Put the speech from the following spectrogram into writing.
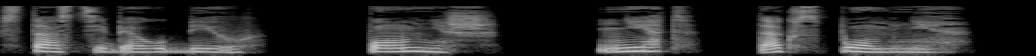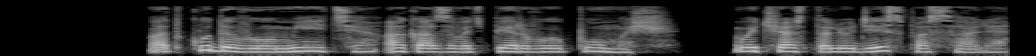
Стас тебя убил. Помнишь? Нет? Так вспомни». «Откуда вы умеете оказывать первую помощь? Вы часто людей спасали?»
